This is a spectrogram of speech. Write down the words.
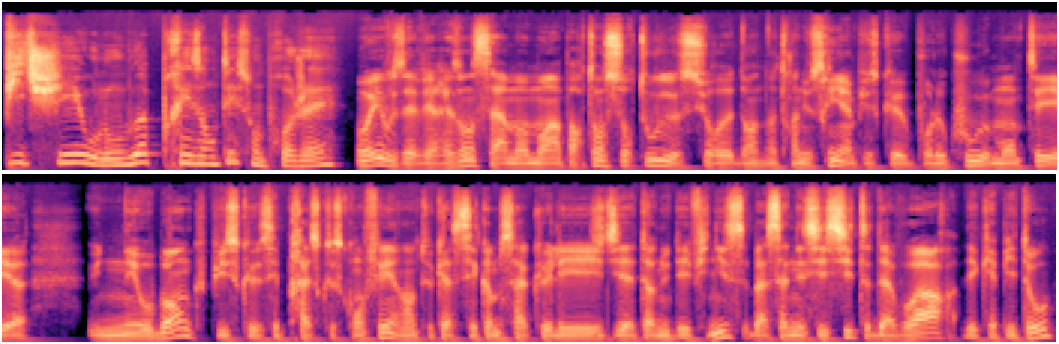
pitcher, où l'on doit présenter son projet? Oui, vous avez raison, c'est un moment important, surtout sur, dans notre industrie, hein, puisque pour le coup, monter euh, une néobanque, puisque c'est presque ce qu'on fait, hein, en tout cas c'est comme ça que les utilisateurs nous définissent, bah, ça nécessite d'avoir des capitaux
